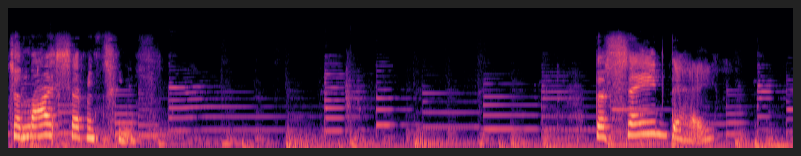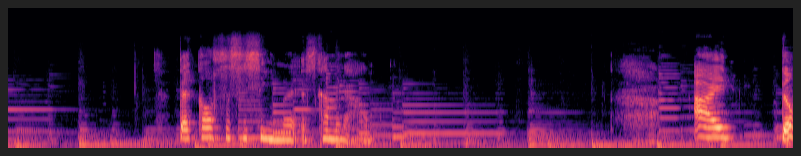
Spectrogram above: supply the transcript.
July 17th. The same day that Ghost of Tsushima is coming out. I the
